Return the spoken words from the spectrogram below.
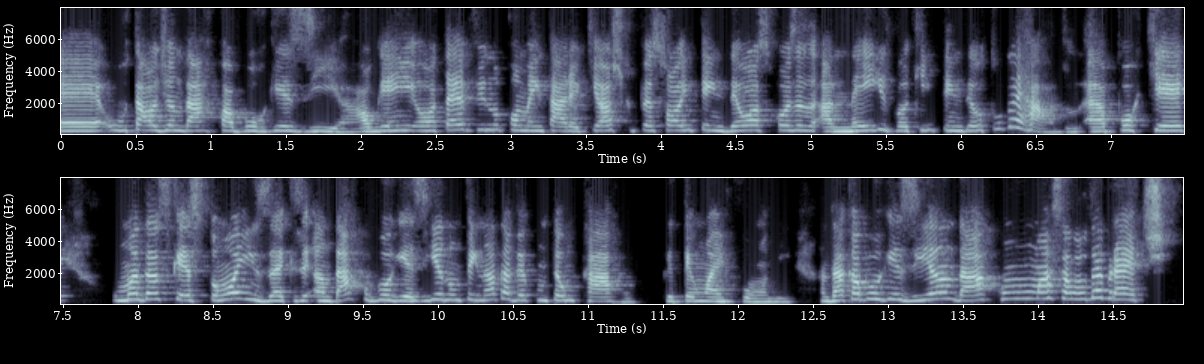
é, o tal de andar com a burguesia. Alguém, eu até vi no comentário aqui, acho que o pessoal entendeu as coisas, a Neiva aqui entendeu tudo errado, é, porque uma das questões é que andar com a burguesia não tem nada a ver com ter um carro, que ter um iPhone. Andar com a burguesia é andar com Marcelo Debrecht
